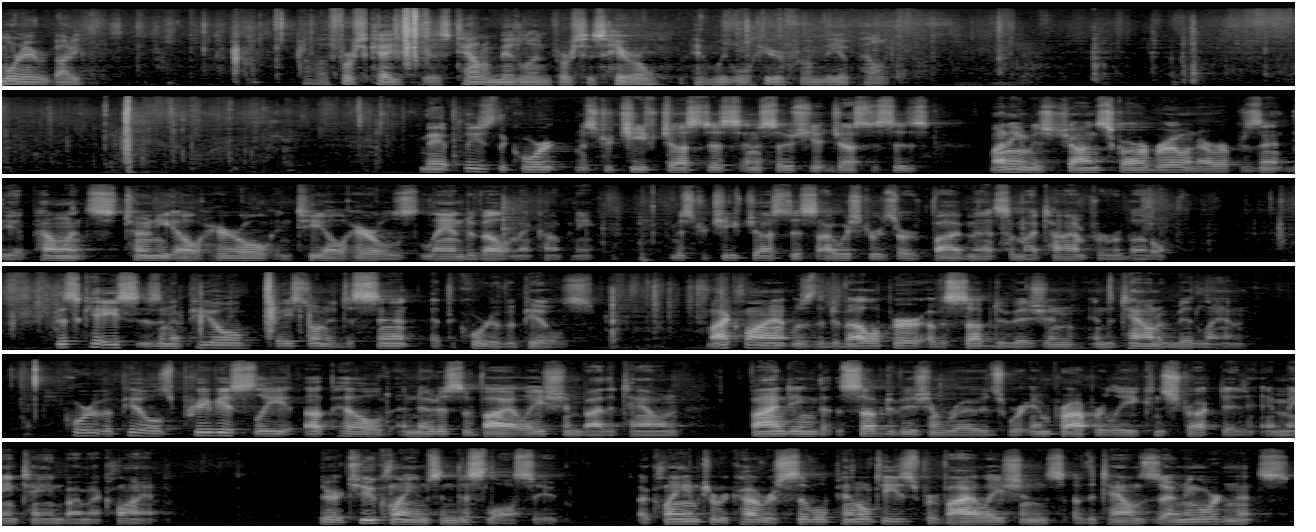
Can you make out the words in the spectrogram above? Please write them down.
Morning, everybody. Uh, First case is Town of Midland versus Harrell, and we will hear from the appellant. May it please the court, Mr. Chief Justice and Associate Justices, my name is John Scarborough, and I represent the appellants Tony L. Harrell and T.L. Harrell's Land Development Company. Mr. Chief Justice, I wish to reserve five minutes of my time for rebuttal. This case is an appeal based on a dissent at the Court of Appeals. My client was the developer of a subdivision in the town of Midland. Court of Appeals previously upheld a notice of violation by the town, finding that the subdivision roads were improperly constructed and maintained by my client. There are two claims in this lawsuit. A claim to recover civil penalties for violations of the town's zoning ordinance,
